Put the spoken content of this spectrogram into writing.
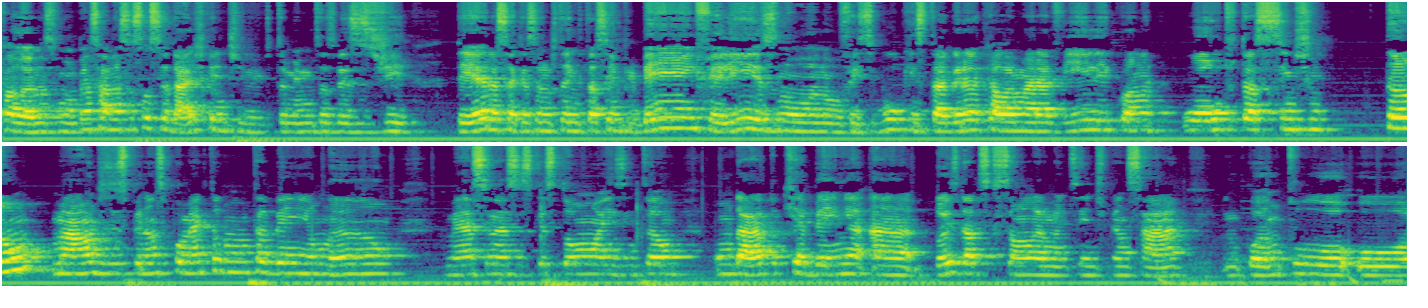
falando assim, vamos pensar nessa sociedade que a gente vive também muitas vezes de ter essa questão de ter que estar sempre bem, feliz no, no Facebook, Instagram, aquela maravilha, e quando o outro está se sentindo tão mal, desesperança, como é que todo mundo está bem ou não, começa nessas questões. Então, um dado que é bem, a, dois dados que são alarmantes a gente pensar, enquanto o,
